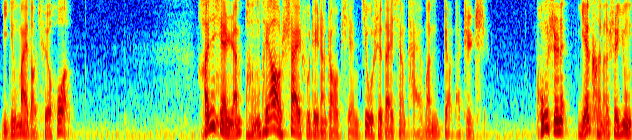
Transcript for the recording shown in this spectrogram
已经卖到缺货了。很显然，蓬佩奥晒出这张照片，就是在向台湾表达支持，同时呢，也可能是用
